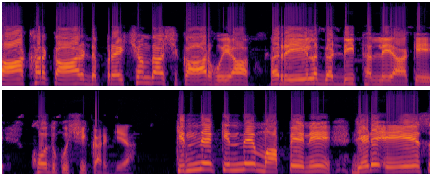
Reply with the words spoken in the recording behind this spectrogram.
ਆਖਰਕਾਰ ਡਿਪਰੈਸ਼ਨ ਦਾ ਸ਼ਿਕਾਰ ਹੋਇਆ। ਰੇਲ ਗੱਡੀ ਥੱਲੇ ਆ ਕੇ ਖੁਦਕੁਸ਼ੀ ਕਰ ਗਿਆ। ਕਿੰਨੇ ਕਿੰਨੇ ਮਾਪੇ ਨੇ ਜਿਹੜੇ ਇਸ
